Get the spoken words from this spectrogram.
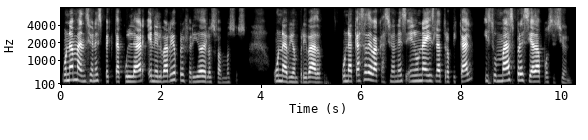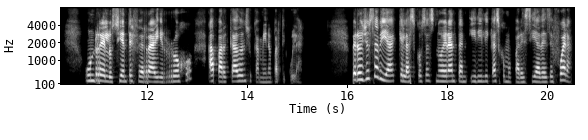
una mansión espectacular en el barrio preferido de los famosos, un avión privado, una casa de vacaciones en una isla tropical y su más preciada posesión, un reluciente Ferrari rojo aparcado en su camino particular. Pero yo sabía que las cosas no eran tan idílicas como parecía desde fuera.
